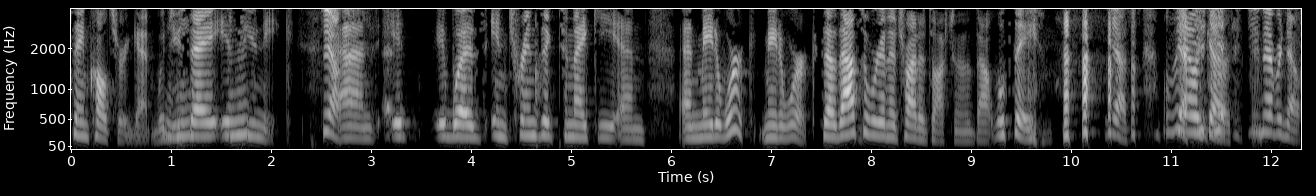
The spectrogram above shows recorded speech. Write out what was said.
same culture again. Would you mm-hmm. say it's mm-hmm. unique? Yeah. And it it was intrinsic to Nike and and made it work, made it work. So that's what we're going to try to talk to him about. We'll see. Yes. We'll see how it goes. You, you never know.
